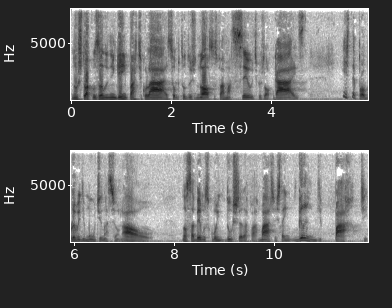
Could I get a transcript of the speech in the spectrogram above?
Não estou acusando ninguém em particular, sobretudo os nossos farmacêuticos locais. Este é problema de multinacional. Nós sabemos como a indústria da farmácia está em grande parte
